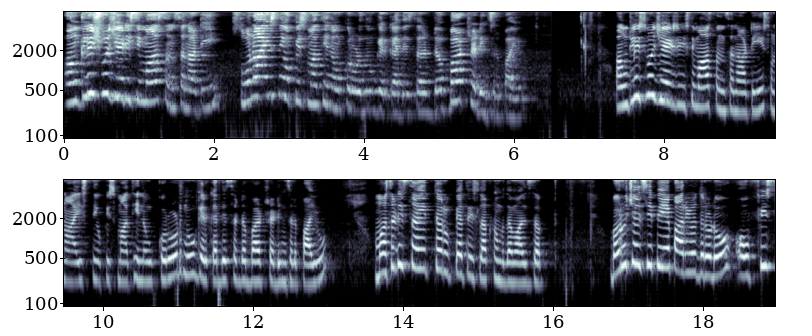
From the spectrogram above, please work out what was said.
અંકલેશ્વર જેડીસીમાં સનસનાટી સોના આઈસની ઓફિસમાંથી નવ કરોડનું ગેરકાયદેસર ડબ્બા ટ્રેડિંગ ઝડપાયું. અંકલેશ્વર જેડીસીમાં સનસનાટી સોના આઈસની ઓફિસમાંથી નવ કરોડનું ગેરકાયદેસર ડબ્બા ટ્રેડિંગ ઝડપાયું. મર્સિડીઝ સહિત રૂપિયા ત્રીસ લાખનો મુદ્દામાલ જપ્ત. ભરૂચ એલસીપીએ પાર્યો દરોડો. ઓફિસ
